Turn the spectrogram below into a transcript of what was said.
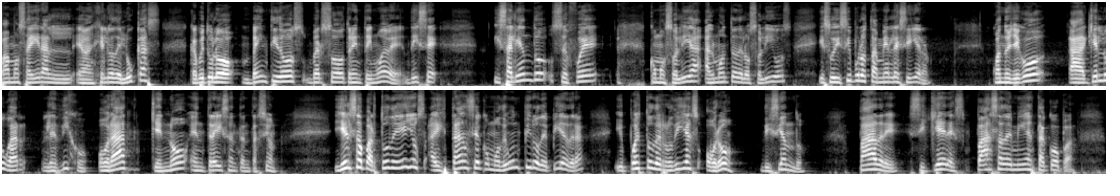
Vamos a ir al Evangelio de Lucas, capítulo 22, verso 39. Dice, y saliendo se fue como solía al monte de los olivos, y sus discípulos también le siguieron. Cuando llegó a aquel lugar, les dijo, orad que no entréis en tentación. Y él se apartó de ellos a distancia como de un tiro de piedra, y puesto de rodillas oró, diciendo, Padre, si quieres, pasa de mí esta copa,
